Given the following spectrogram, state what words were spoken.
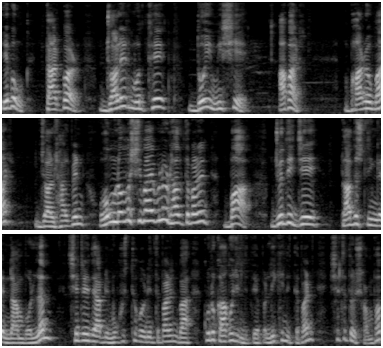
এবং তারপর জলের মধ্যে দই মিশিয়ে আবার বারোবার জল ঢালবেন। ওং নম শিবায় বলেও ঢালতে পারেন বা যদি যে দ্বাদশ লিঙ্গের নাম বললাম, সেটা যদি আপনি মুখস্থ করে নিতে পারেন বা কোনো কাগজে নিতে, লিখে নিতে পারেন, সেটা তো সম্ভব।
